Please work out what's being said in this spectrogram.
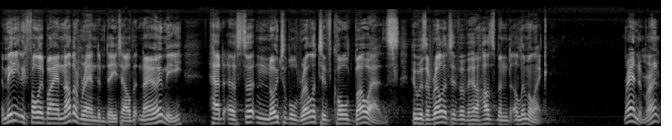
immediately followed by another random detail that Naomi had a certain notable relative called Boaz, who was a relative of her husband Elimelech. Random, right?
